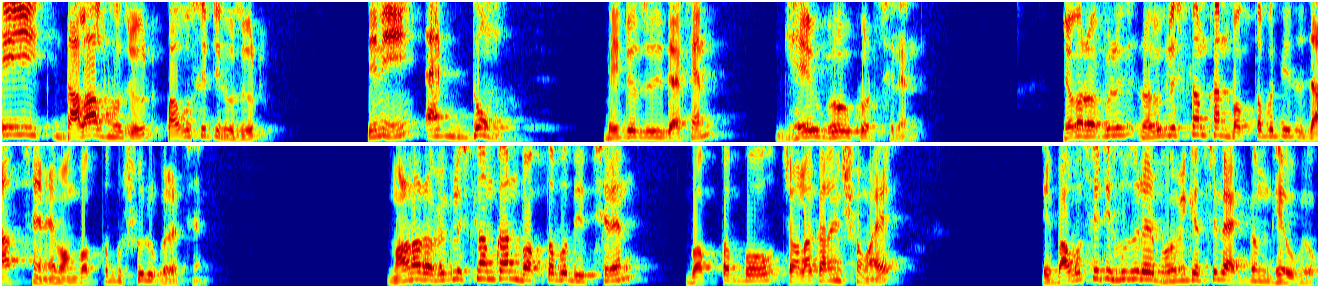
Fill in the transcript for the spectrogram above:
এই দালাল হুজুর, বাবু সিটি হুজুর, তিনি একদম ভিডিও যদি দেখেন, ঘেউ ঘেউ করছিলেন। যখন রফিকুল ইসলাম খান বক্তব্য দিতে যাচ্ছেন এবং বক্তব্য শুরু করেছেন মাওলানা রফিকুল ইসলাম খান বক্তব্য দিচ্ছিলেন, বক্তব্য চলাকালীন সময়ে, এই বাবু সিটি হুজুরের ভূমিকা ছিল একদম ঘেউ ঘেউ।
